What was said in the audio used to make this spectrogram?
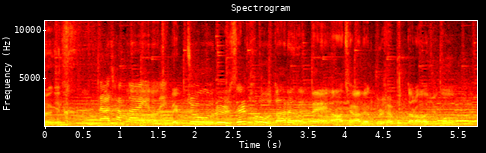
여기는. 아, 따야겠네. 맥주를 셀프로 따르는데 아 제가 맥주를 잘 못 따라가지고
